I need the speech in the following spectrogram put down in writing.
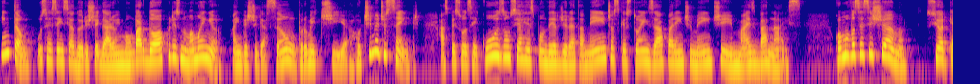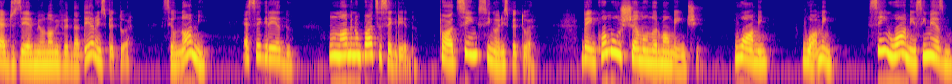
Então, os recenseadores chegaram em Bombardópolis numa manhã. A investigação prometia, a rotina de sempre. As pessoas recusam-se a responder diretamente às questões aparentemente mais banais. Como você se chama? O senhor quer dizer meu nome verdadeiro, inspetor? Seu nome? É segredo. Um nome não pode ser segredo. Pode sim, senhor inspetor. Bem, como o chamam normalmente? O homem. O homem? Sim, o homem, assim mesmo.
